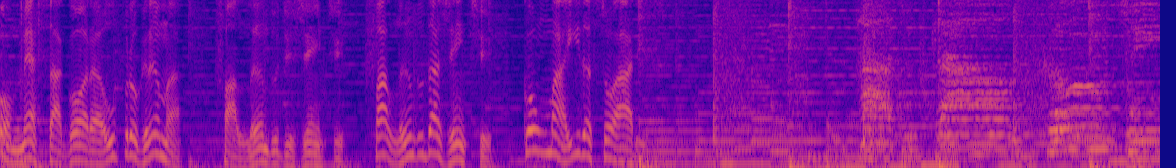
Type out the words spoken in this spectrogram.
Começa agora o programa Falando de Gente, Falando da Gente, com Maíra Soares. Rádio Cloud Coaching.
